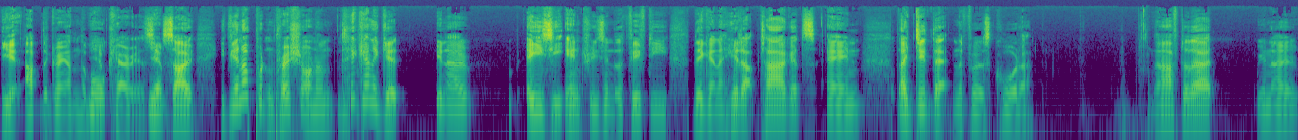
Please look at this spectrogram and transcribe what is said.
yeah, up the ground, the ball carriers. Yep. So if you're not putting pressure on them, they're going to get, you know, easy entries into the 50. They're going to hit up targets, and they did that in the first quarter. After that, you know,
